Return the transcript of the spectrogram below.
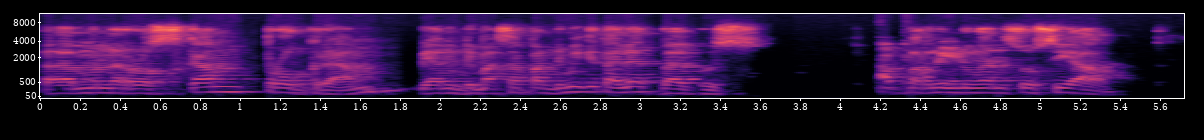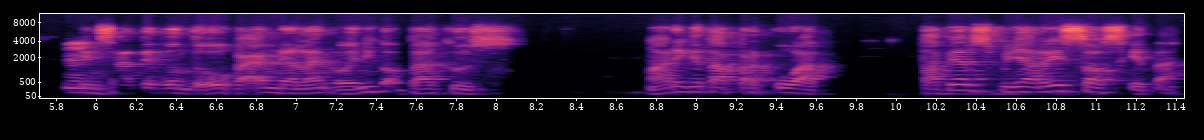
e, meneruskan program yang di masa pandemi kita lihat bagus. Perlindungan sosial. Insentif untuk UKM dan lain. Oh ini kok bagus. Mari kita perkuat. Tapi harus punya resource kita.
